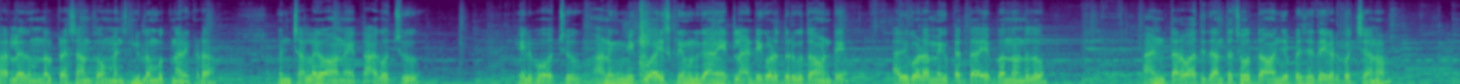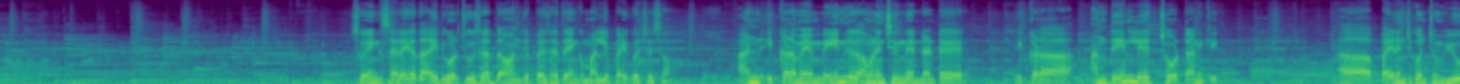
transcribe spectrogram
పర్లేదు ముందర ప్రశాంతం మంచినీళ్ళు అమ్ముతున్నారు ఇక్కడ. కొంచెం చల్లగా ఉన్నాయి తాగొచ్చు. వెళ్ళిపోవచ్చు. అండ్ మీకు ఐస్ క్రీములు కానీ ఇట్లాంటివి కూడా దొరుకుతూ ఉంటాయి అది కూడా మీకు పెద్ద ఇబ్బంది ఉండదు. అండ్ తర్వాత ఇదంతా చూద్దాం అని చెప్పేసి అయితే ఇక్కడికి వచ్చాను. సో ఇంక సరే కదా ఇది కూడా చూసేద్దాం అని చెప్పేసి అయితే ఇంక మళ్ళీ పైకి వచ్చేసాం. అండ్ ఇక్కడ మేము మెయిన్గా గమనించింది ఏంటంటే ఇక్కడ అంతేం లేదు చూడటానికి. పైనుంచి కొంచెం వ్యూ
